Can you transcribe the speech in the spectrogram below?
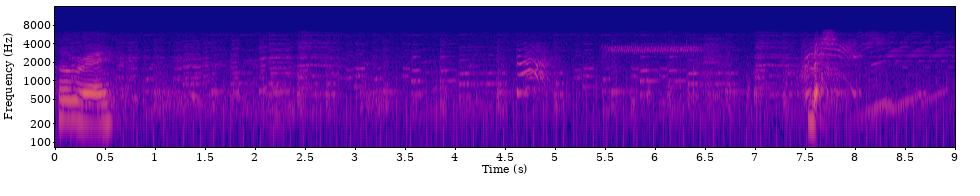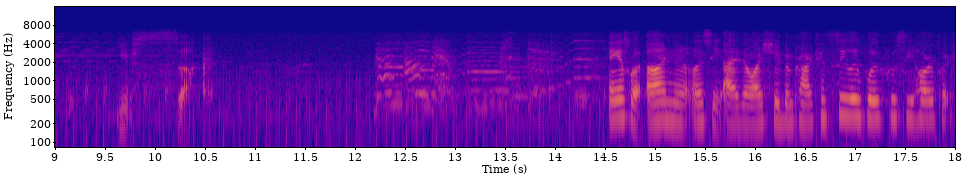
Hooray. Miss. You suck. And guess what? I know. Let's see. I know I should have been practicing like with see hard players,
